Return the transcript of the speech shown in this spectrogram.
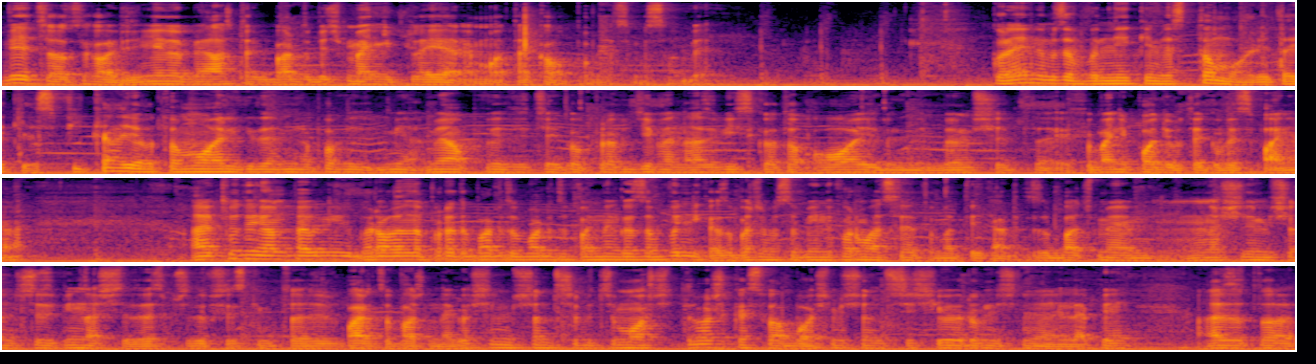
wiecie o co chodzi, nie lubię aż tak bardzo być menu playerem, o tak powiedzmy sobie. Kolejnym zawodnikiem jest Tomori, tak jest. Fikayo Tomori, gdybym miał, powie mia miał powiedzieć jego prawdziwe nazwisko, to oj, bym, się chyba nie podjął tego wyzwania. Ale tutaj on pełni rolę naprawdę bardzo, bardzo fajnego zawodnika. Zobaczmy sobie informacje na temat tej karty. Zobaczmy, no 73 zwinności to jest przede wszystkim to jest bardzo ważnego. 73 wytrzymałości troszkę słabo, 83 siły również nie najlepiej, ale za to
